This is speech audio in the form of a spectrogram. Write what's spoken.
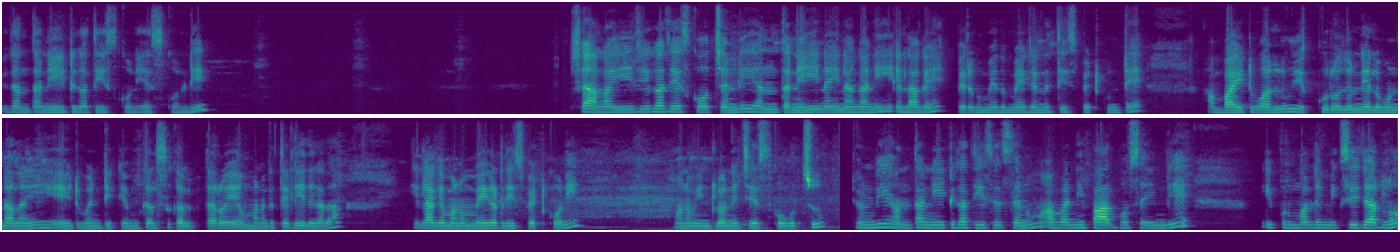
ఇదంతా నీట్గా తీసుకొని వేసుకోండి. చాలా ఈజీగా చేసుకోవచ్చండి. ఎంత నెయ్యినైనా కానీ ఇలాగే పెరుగు మీద మేగన్ని తీసి పెట్టుకుంటే బయట వాళ్ళు ఎక్కువ రోజులు నిల్వ ఉండాలని ఎటువంటి కెమికల్స్ కలుపుతారో ఏమో మనకు తెలియదు కదా. ఇలాగే మనం మేగడ తీసి పెట్టుకొని మనం ఇంట్లోనే చేసుకోవచ్చు. చూడండి అంతా నీట్గా తీసేసాను. అవన్నీ పారిపోసేయండి ఇప్పుడు మళ్ళీ మిక్సీ జార్లో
